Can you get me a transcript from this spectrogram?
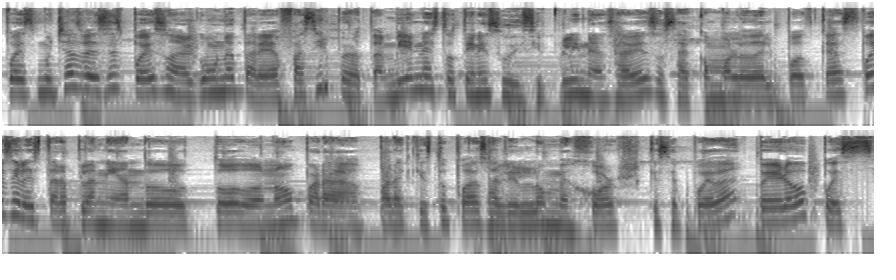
pues muchas veces puede sonar como una tarea fácil, pero también esto tiene su disciplina, ¿sabes? O sea, como lo del podcast, pues el estar planeando todo, ¿no? Para, para que esto pueda salir lo mejor que se pueda. Pero pues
